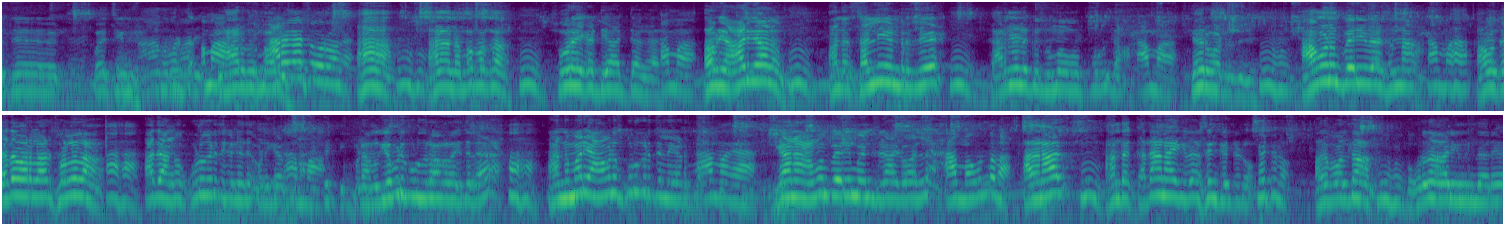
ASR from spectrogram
ஆனா நம்ம பக்கம் சூறை கட்டி ஆடிட்டாங்க ஆமா. அப்படி ஆடினாலும் அந்த சல்லின்றது கர்ணனுக்கு சும்மா ஒப்புக்குதான் ஏர் ஓட்டுறதுக்கு அவனும் பெரிய வேஷம் தான். அவன் கதை வரலாறு சொல்லலாம். அது அங்க குடுக்கறது கிடையாது அவனுக்கு இப்ப நமக்கு எப்படி குடுக்குறாங்களோ இதுல? அந்த மாதிரி அவனுக்கு குடுக்கறது இல்லை இடத்த ஆமாங்க. ஏன்னா அவன் பெரிய மனுஷன் ஆயிடுவான்ல ஆமா உண்மைதான். அதனால் அந்த கதாநாயகி வேஷம் கெட்டுடும். கேட்டுடும். அது போல தான் ஒரு தான் ஆடி இருந்தாரு.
